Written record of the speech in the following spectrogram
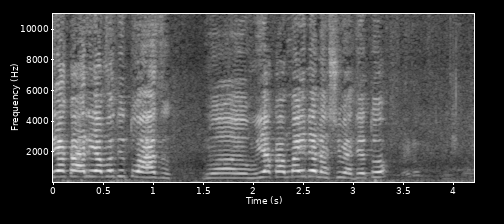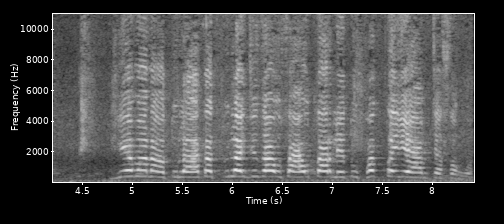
त्या कार्यामध्ये तू आज एका महिन्याला शिव्या देतो? ये म्हणा तुला आता तुला जी जाऊ अवतारले तू फक्त ये आमच्यासमोर.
